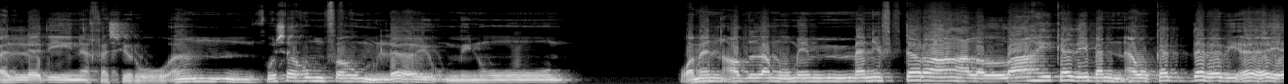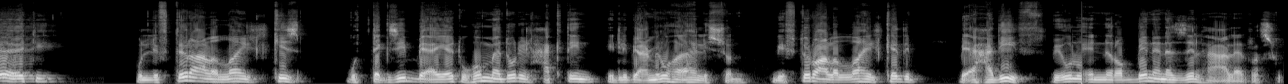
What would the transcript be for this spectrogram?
الذين خسروا أنفسهم فهم لا يؤمنون. ومن أظلم ممن افترى على الله كذبا أو كذب بآياته. واللي افترى على الله الكذب والتكذيب بآياته هم دول الحاجتين اللي بيعملوها أهل السنة. بيفتروا على الله الكذب بأحاديث بيقولوا إن ربنا نزلها على الرسول.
